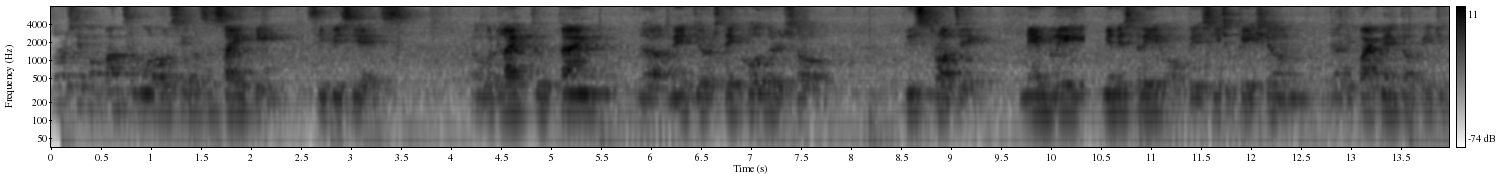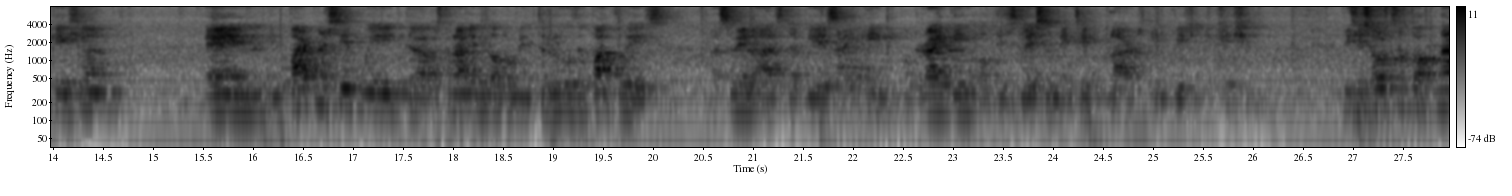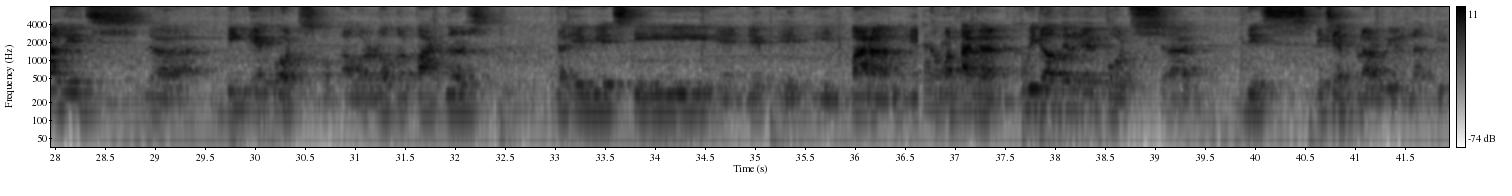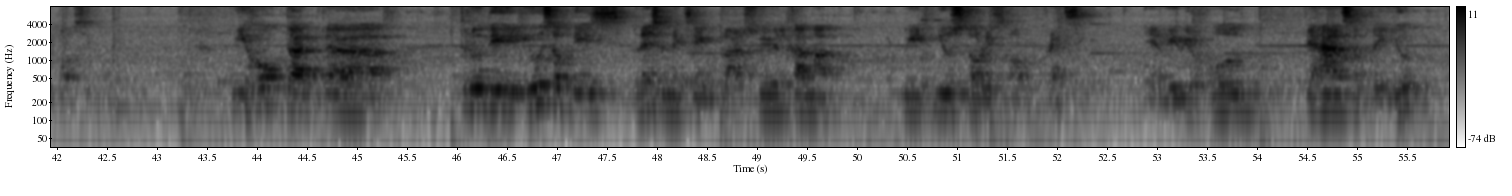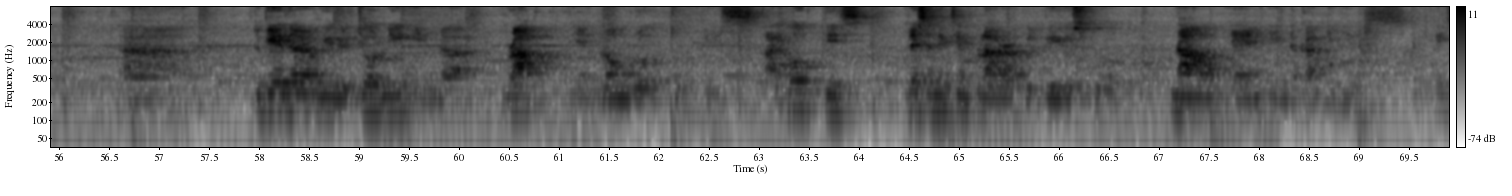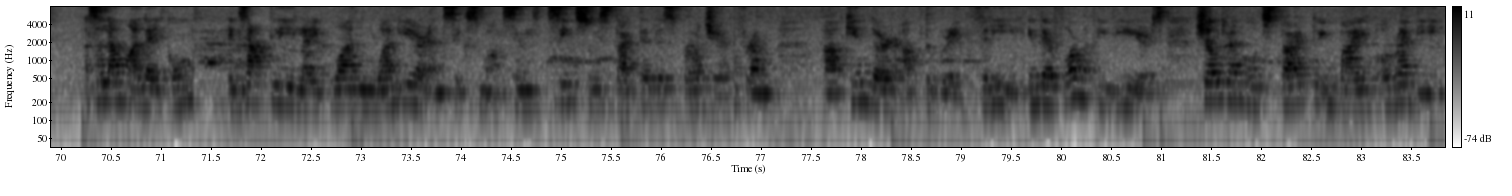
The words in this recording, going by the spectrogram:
Consortium of Bangsamoro Civil Society, CBCS, I would like to thank the major stakeholders of this project, namely Ministry of Basic Education, the Department of Education, and in partnership with the Australian government through the pathways as well as the BSI for the writing of this lesson exemplars in peace education. This is also to acknowledge the big efforts of our local partners, the MHTE and in Parang and Kapatagan. Without their efforts, uh, this exemplar will not be possible. We hope that uh, through the use of these lesson exemplars, we will come up with new stories of Brexit. And we will hold the hands of the youth. Uh, together, we will journey in the rough and long road to peace. I hope this lesson exemplar will be useful now and in the coming years. Assalamualaikum. Exactly like one one year and six months since, since we started this project from uh, kinder up to grade 3. In their formative years, children would start to imbibe already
